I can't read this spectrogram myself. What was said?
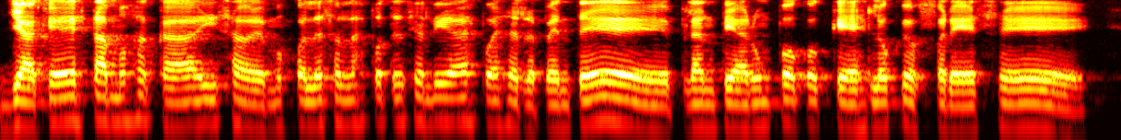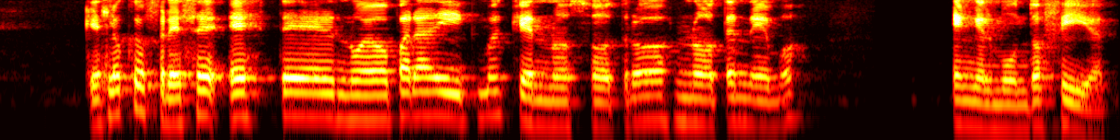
ya que estamos acá y sabemos cuáles son las potencialidades, pues de repente plantear un poco qué es lo que ofrece, qué es lo que ofrece este nuevo paradigma que nosotros no tenemos en el mundo fiat.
